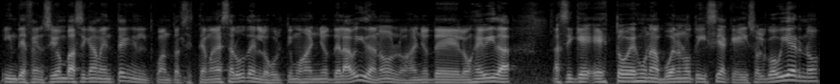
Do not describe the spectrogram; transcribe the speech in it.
indefensión básicamente en cuanto al sistema de salud en los últimos años de la vida, ¿no? En los años de longevidad. Así que esto es una buena noticia que hizo el gobierno.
